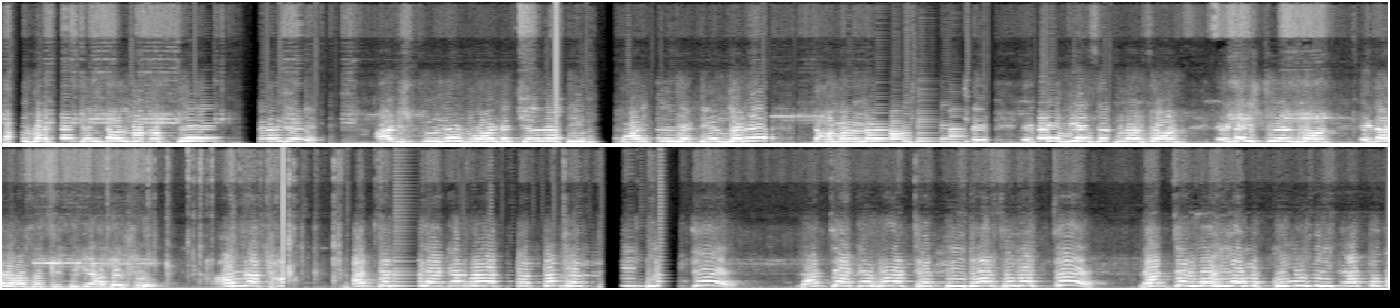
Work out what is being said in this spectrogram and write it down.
লালবাজার সেন্ট্রাল লকআপে। আর স্টুডেন্ট ফ্রন্টের ছেলেরা তিন পঁয়তাল্লিশে ট্রেন ধরে তামান্না এটা ইন্ডিয়ান সেকুলার ফ্রন্ট এটা স্টুডেন্ট ফ্রন্ট এটা নওসাদ সিদ্দিকীর আদর্শ। আমরা রাজ্যের একের পর ছাত্র রাজ্যে একের পর ছাত্রী ধর্ষণ হচ্ছে। রাজ্যের মহিলা মুখ্যমন্ত্রী কার্যত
